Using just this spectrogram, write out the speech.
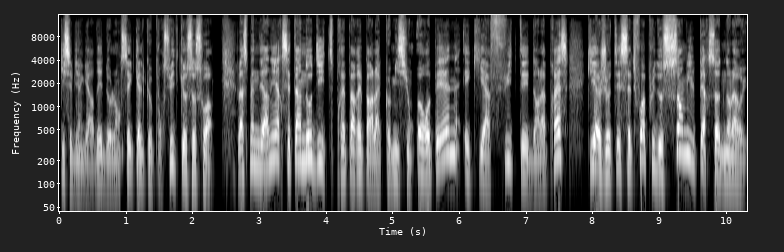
qui s'est bien gardé de lancer quelques poursuites que ce soit. La semaine dernière, c'est un audit préparé par la Commission européenne et qui a fuité dans la presse, qui a jeté cette fois plus de 100 000 personnes dans la rue.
